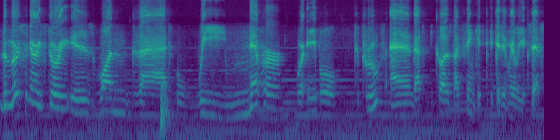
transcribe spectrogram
The mercenary story is one that we never were able to prove and that's because I think it, it didn't really exist.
